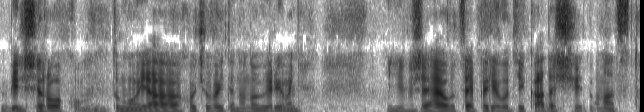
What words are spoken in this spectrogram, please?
більше року. Тому я хочу вийти на новий рівень. І вже оцей період Єкадаші 12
